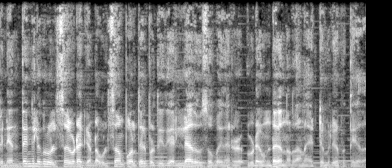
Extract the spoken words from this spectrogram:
പിന്നെ എന്തെങ്കിലുമൊക്കെ ഒരു ഉത്സവം ഇവിടെയൊക്കെ ഉണ്ടോ? ഉത്സവം പോലത്തെ ഒരു പ്രതീതി എല്ലാ ദിവസവും വൈകുന്നേരം ഇവിടെ ഉണ്ട് എന്നുള്ളതാണ് ഏറ്റവും വലിയൊരു പ്രത്യേകത.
